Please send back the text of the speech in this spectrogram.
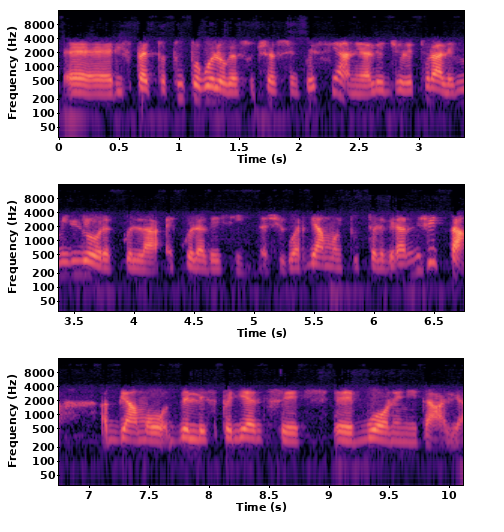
eh, rispetto a tutto quello che è successo in questi anni, la legge elettorale migliore è quella, è quella dei sindaci, guardiamo in tutte le grandi città, abbiamo delle esperienze eh, buone in Italia,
